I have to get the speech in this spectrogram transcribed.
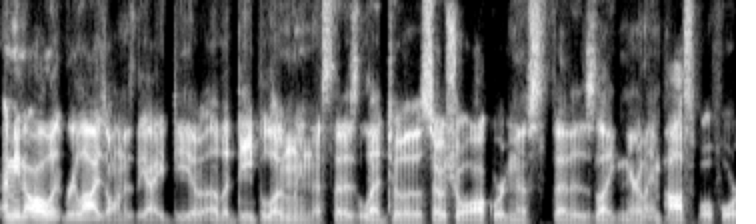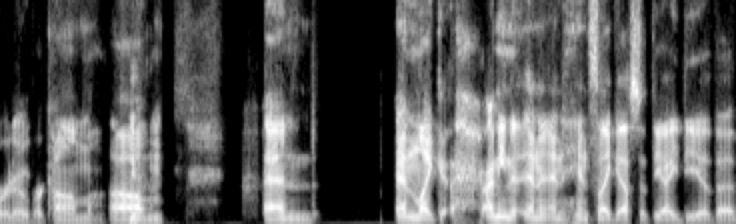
I mean, all it relies on is the idea of a deep loneliness that has led to a social awkwardness that is like nearly impossible for her to overcome. Um, yeah. and and like, I mean, and and hints, I guess, at the idea that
